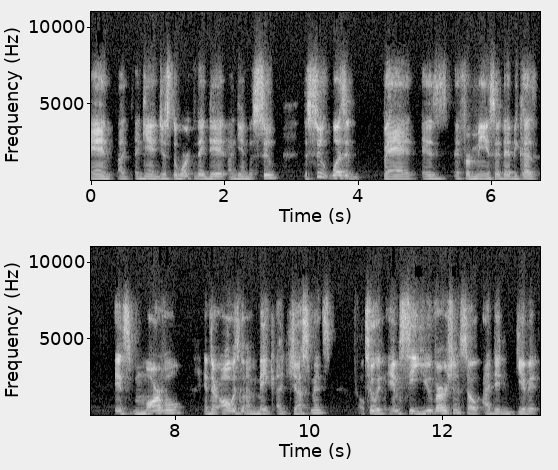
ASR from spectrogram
and again, just the work that they did. Again, the suit, the suit wasn't bad as for me and said that because it's Marvel and they're always going to make adjustments to an MCU version. So I didn't give it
